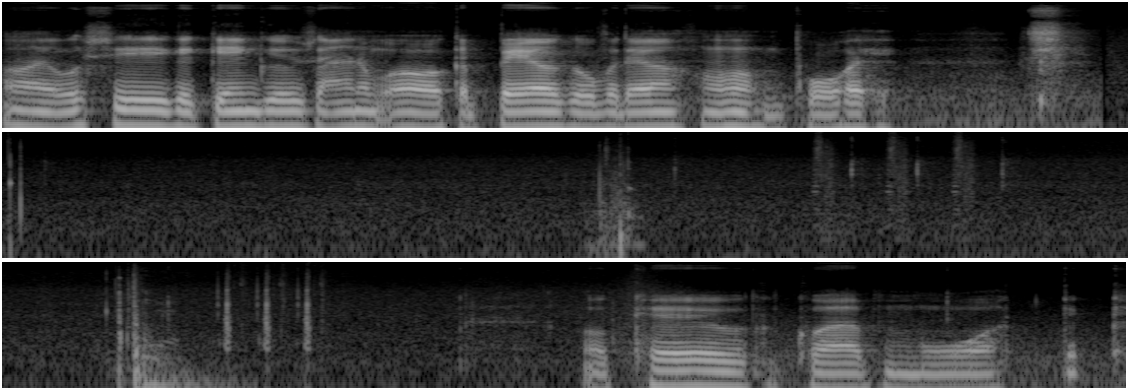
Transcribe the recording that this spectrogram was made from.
Alright, we'll see the kangaroos, animal, oh, the bears over there. Oh boy. To grab more kick.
